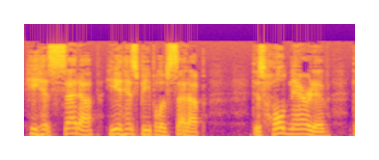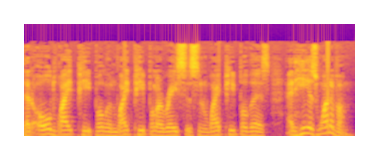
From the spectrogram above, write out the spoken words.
he has set up, he and his people have set up this whole narrative that old white people and white people are racist and white people this, and he is one of them.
